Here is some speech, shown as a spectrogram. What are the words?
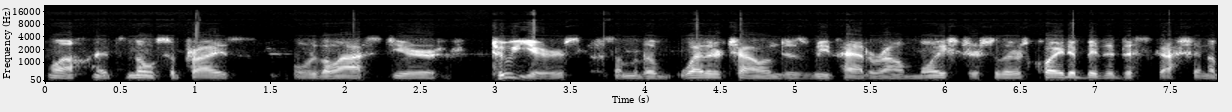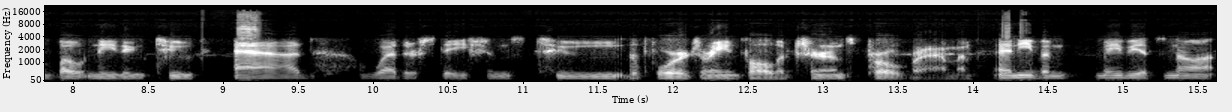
well, it's no surprise over the last year, two years, some of the weather challenges we've had around moisture. So there's quite a bit of discussion about needing to add weather stations to the forage rainfall insurance program. And, and even maybe it's not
